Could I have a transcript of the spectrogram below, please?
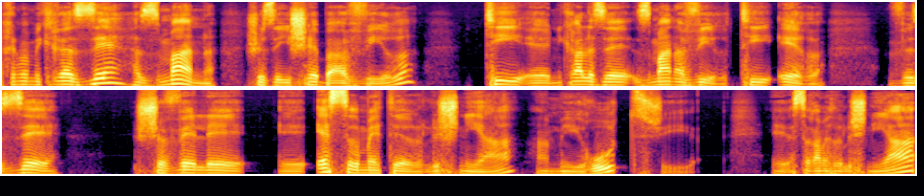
לכן במקרה הזה, הזמן שזה ישהה באוויר, T, אה, נקרא לזה זמן אוויר, TR, וזה שווה ל-10 מטר לשנייה, המהירות, שהיא 10 מטר לשנייה,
